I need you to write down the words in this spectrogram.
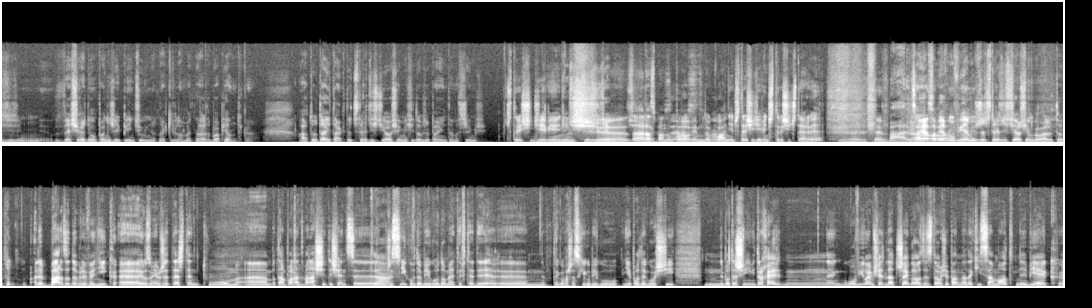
ze średnią poniżej 5 minut na kilometr, no ale to była piątka. A tutaj tak, te 48, jeśli dobrze pamiętam, z czymś. 49, 49, e, zaraz tak? panu Zaraz, powiem no. dokładnie, 49, 44, Weź, E, no. bardzo- A ja sobie mówiłem już, że 48 było, ale to ale bardzo dobry wynik. E, rozumiem, że też ten tłum, e, bo tam ponad 12 tysięcy Tak. uczestników dobiegło do mety wtedy, e, tego warszawskiego biegu niepodległości, Mm, bo też mi trochę mm, głowiłem się, dlaczego zdecydował się pan na taki samotny bieg,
